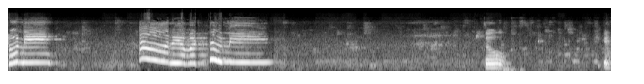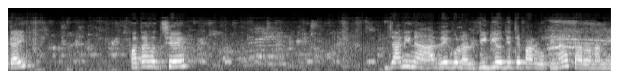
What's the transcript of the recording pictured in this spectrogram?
টুনি! আমার টুনি! তো এটাই। কথা হচ্ছে, জানি না আর রেগুলার ভিডিও দিতে পারব কিনা, কারণ আমি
